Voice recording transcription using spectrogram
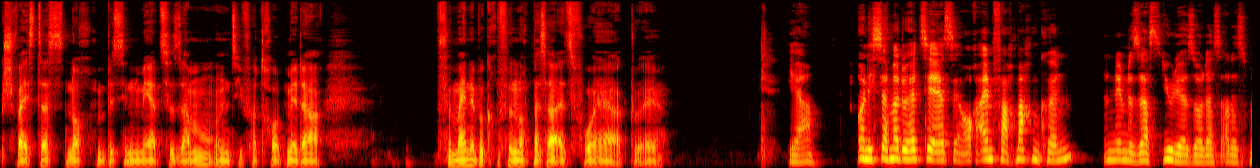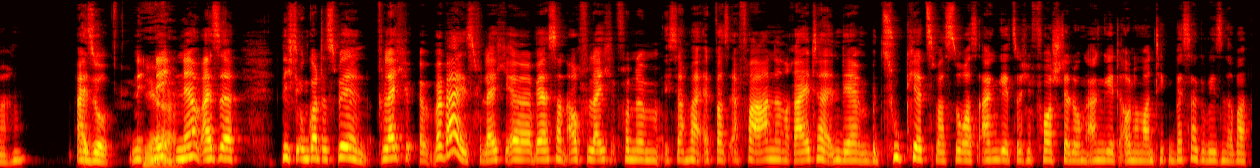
schweißt das noch ein bisschen mehr zusammen und sie vertraut mir da für meine Begriffe noch besser als vorher aktuell. Ja. Und ich sag mal, du hättest ja erst ja auch einfach machen können, indem du sagst, Julia soll das alles machen. Also, ne, ja. ne, ne, also nicht um Gottes Willen. Vielleicht, äh, wer weiß, vielleicht äh, wäre es dann auch vielleicht von einem, ich sag mal, etwas erfahrenen Reiter in dem Bezug jetzt, was sowas angeht, solche Vorstellungen angeht, auch nochmal einen Ticken besser gewesen. Aber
